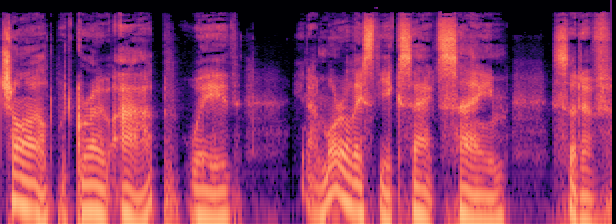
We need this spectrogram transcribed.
child would grow up with, you know, more or less the exact same sort of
